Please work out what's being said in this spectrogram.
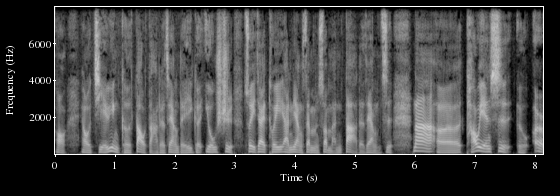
哦，有捷运可到达的这样的一个优势，所以在推案量上面算蛮大的这样子。那呃，桃园市有二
